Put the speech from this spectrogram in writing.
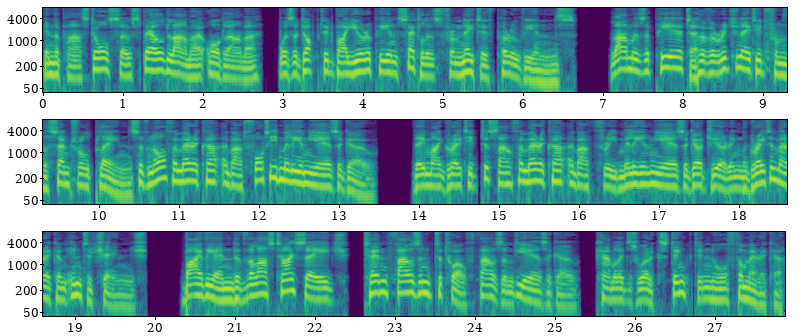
in the past also spelled lama or glama, was adopted by European settlers from native Peruvians. Llamas appear to have originated from the central plains of North America about 40 million years ago. They migrated to South America about 3 million years ago during the Great American Interchange. By the end of the last ice age, 10,000 to 12,000 years ago, camelids were extinct in North America.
